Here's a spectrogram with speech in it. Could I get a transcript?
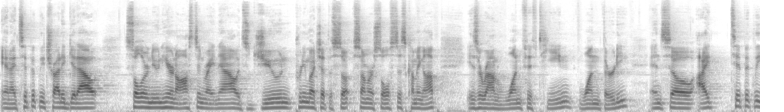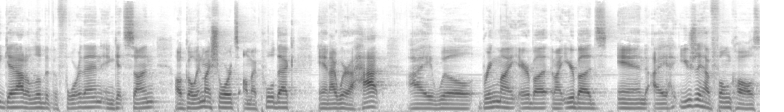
and I typically try to get out solar noon here in Austin right now. It's June, pretty much at the su- summer solstice coming up is around 1:15, 1:30. And so I typically get out a little bit before then and get sun. I'll go in my shorts on my pool deck and I wear a hat I will bring my earbud, my earbuds, and I usually have phone calls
